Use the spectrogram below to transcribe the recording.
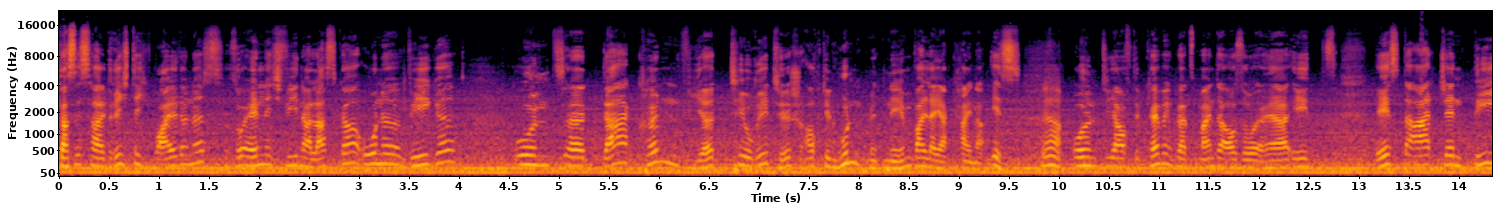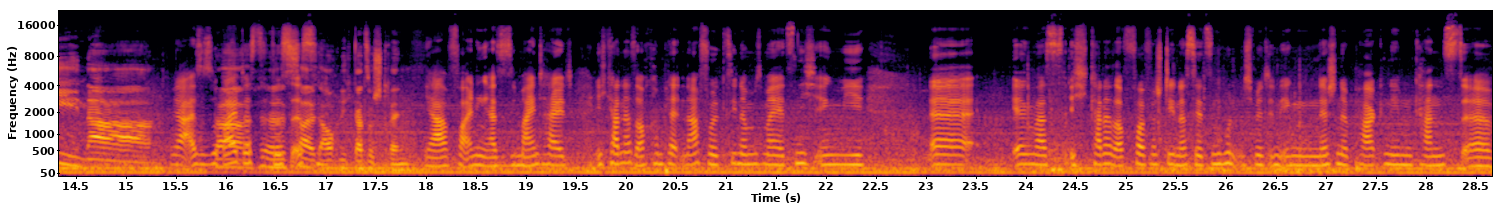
das ist halt richtig Wilderness, so ähnlich wie in Alaska, ohne Wege. Und äh, da können wir theoretisch auch den Hund mitnehmen, weil da ja keiner ist. ja. Und die auf dem Campingplatz meinte auch so, Herr, it's, it's Argentina. ja, also sobald da das, das ist ist, halt auch nicht ganz so streng. Ja, vor allen Dingen, also sie meint halt, ich kann das auch komplett nachvollziehen, da müssen wir jetzt nicht irgendwie äh, irgendwas, ich kann das auch voll verstehen, dass du jetzt einen Hund nicht mit in irgendeinen Nationalpark nehmen kannst, äh,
